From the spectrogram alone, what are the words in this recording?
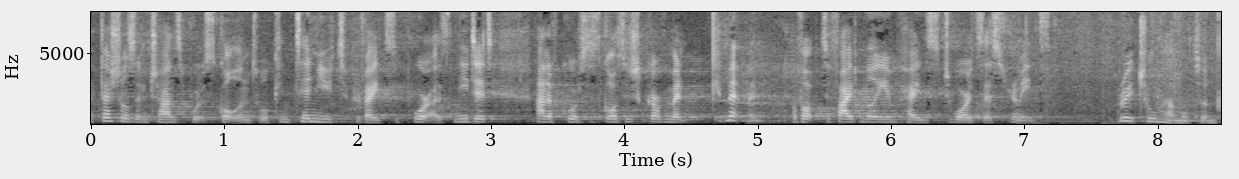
officials in Transport Scotland will continue to provide support as needed, and of course the Scottish Government commitment of up to £5 million towards this remains. Rachel Hamilton.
